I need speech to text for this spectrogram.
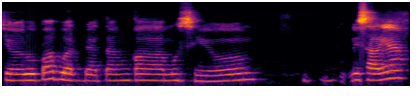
jangan lupa buat datang ke museum. Misalnya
